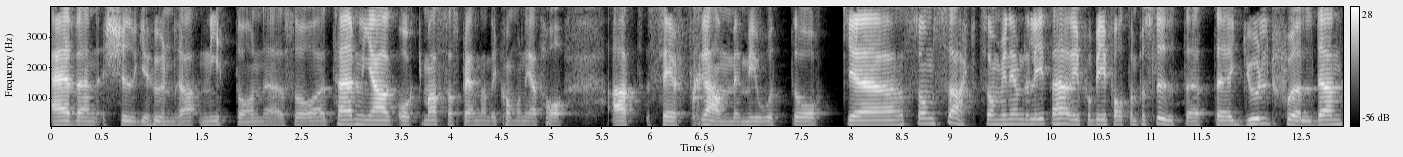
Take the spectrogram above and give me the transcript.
även 2019. Eh, Så tävlingar och massa spännande kommer ni att ha att se fram emot. Och som sagt, som vi nämnde lite här i förbifarten på slutet, Guldskölden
